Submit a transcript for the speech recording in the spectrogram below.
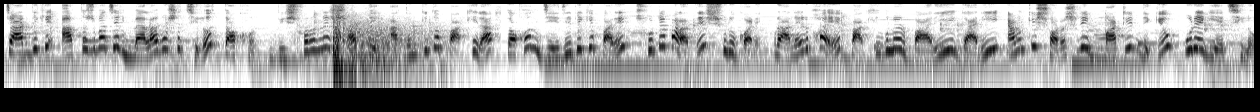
চারদিকে আতশবাজির মেলা বসেছিল তখন। বিস্ফোরণের শব্দে আতঙ্কিত পাখিরা তখন যে যেদিকে পারে ছুটে পালাতে শুরু করে। প্রাণের ভয়ে পাখিগুলোর বাড়ি, গাড়ি, এমনকি সরাসরি মাটির দিকেও উড়ে গিয়েছিল।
